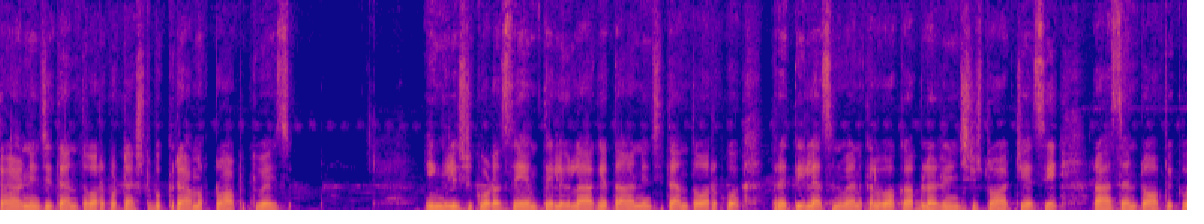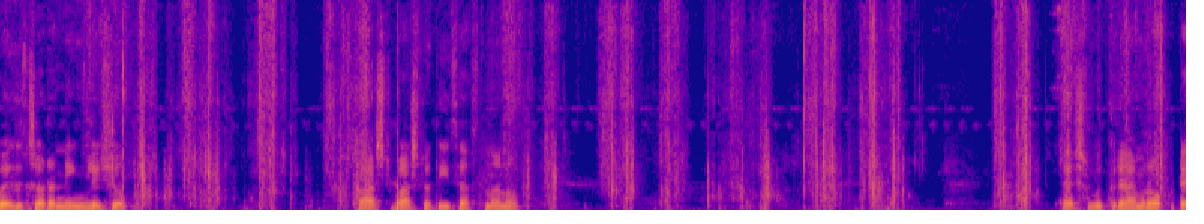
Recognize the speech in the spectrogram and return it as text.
థర్డ్ నుంచి టెన్త్ వరకు text book grammar topic wise. English కూడా సేమ్ తెలుగులాగే దాని నుంచి టెన్త్ వరకు ప్రతి లెసన్ వెనకాల వొకాబులరీ నుంచి స్టార్ట్ చేసి రాసాను టాపిక్ వైజ్ చూడండి ఇంగ్లీషు. ఫాస్ట్ ఫాస్ట్గా తీసేస్తున్నాను. టెక్స్ట్ బుక్ గ్రామర్ ఒకటే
